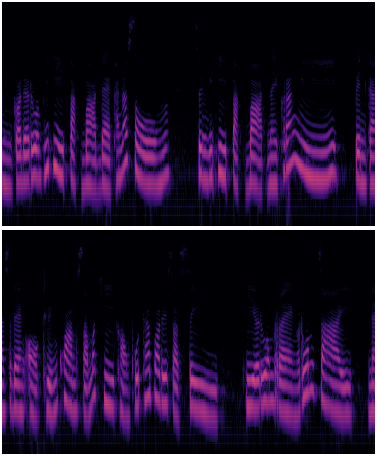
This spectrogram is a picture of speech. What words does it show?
นก็ได้ร่วมพิธีตักบาตรแด่คณะสงฆ์ซึ่งวิธีตักบาตรในครั้งนี้ เป็นการแสดงออกถึงความสามัคคีของพุทธบริษัทสี่ที่ร่วมแรงร่วมใจใน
